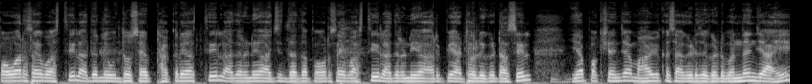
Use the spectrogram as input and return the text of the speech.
पवारसाहेब असतील आदरणीय उद्धवसाहेब ठाकरे असतील आदरणीय अजितदादा पवारसाहेब असतील आदरणीय आर पी आठवले गट असेल या पक्षांच्या महाविकास आघाडीचं गठबंधन जे आहे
